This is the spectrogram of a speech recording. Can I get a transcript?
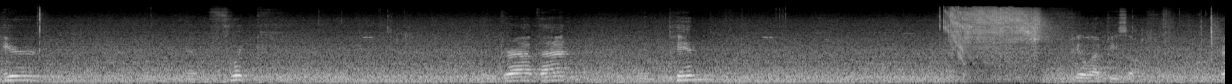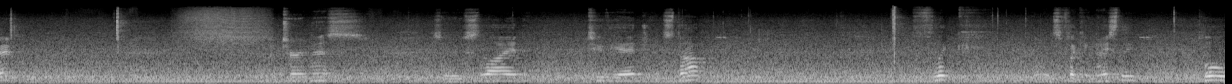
here and flick. And grab that and pin. Peel that piece off. Okay? Turn this. So we slide to the edge and stop. Flick. Oh, it's flicking nicely. Pull.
